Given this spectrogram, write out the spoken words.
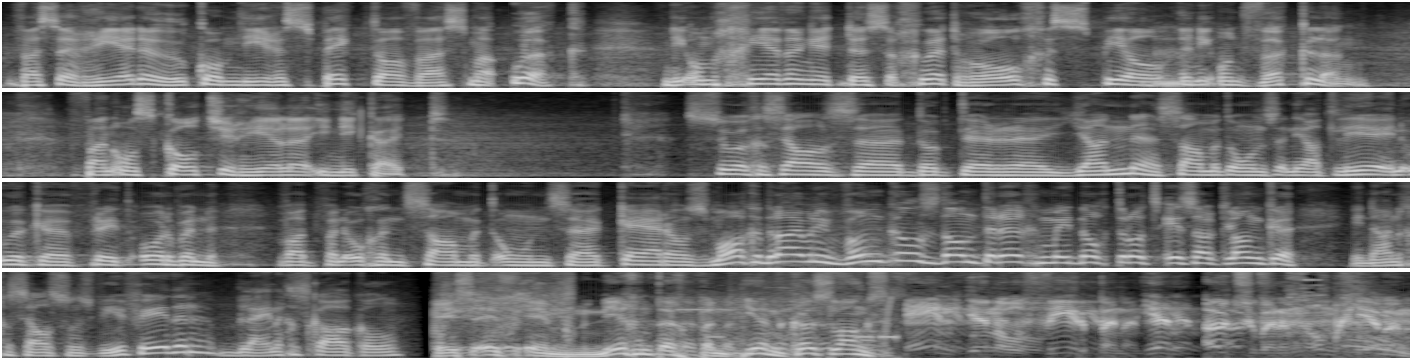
was 'n rede hoekom die respek daar was, maar ook die omgewing het dus 'n groot rol gespeel in die ontwikkeling van ons kulturele uniekheid. So gesels uh, Dr Jan uh, saam met ons in die ateljee en ook uh, Fred Orben wat vanoggend saam met ons uh, kuier. Ons maak 'n draai by die winkels dan terug met nog trots SA klanke en dan gesels ons weer verder. Bly ingeskakel. SFM 90.1 Kuslangs en 104.1 Oudtshoorn omgewing.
